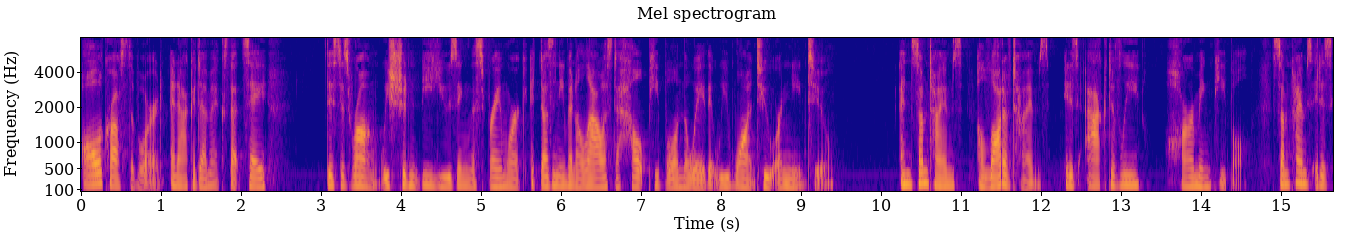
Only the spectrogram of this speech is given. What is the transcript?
all across the board and academics that say this is wrong. We shouldn't be using this framework. It doesn't even allow us to help people in the way that we want to or need to. And sometimes, a lot of times, it is actively harming people. Sometimes it is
